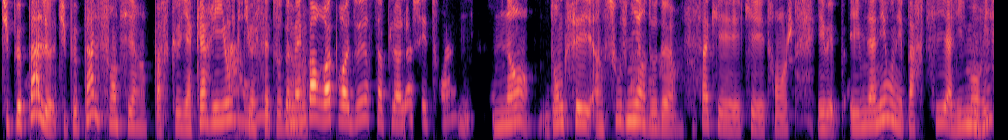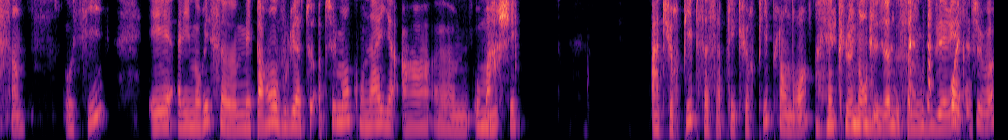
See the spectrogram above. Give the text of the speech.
Tu peux pas le tu peux pas le sentir parce qu'il y a qu'à Rio que Ah tu as oui, cette tu peux même odeur-là. pas reproduire ce plat-là chez toi? Non, donc c'est un souvenir Ah! d'odeur. C'est ça qui est qui est étrange et beh et une année, on est partis à l'île Mmh mh. Maurice aussi et à l'île Maurice, heu, mes parents ont voulu absolument qu'on aille à, hem, au Mmh. marché. À Cure-Pipe, ça s'appelait Cure-Pipe l'endroit. Rien que le nom déjà de ça nous faisait Ouais, rire, c'est tu vois?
